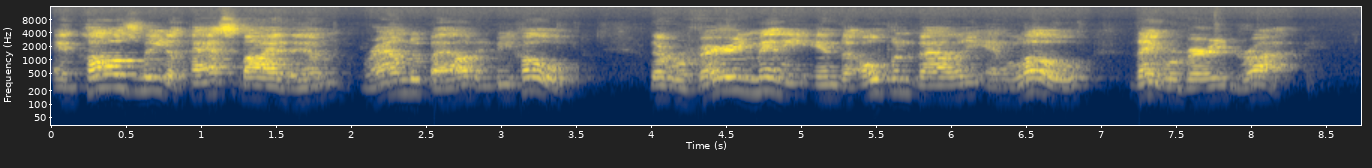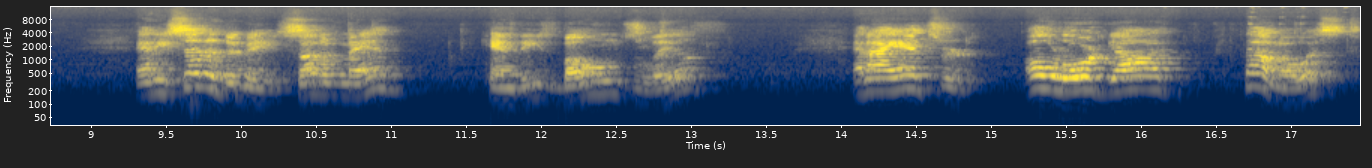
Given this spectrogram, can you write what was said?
and caused me to pass by them round about, and behold, there were very many in the open valley, and lo, they were very dry. And he said unto me, Son of man, can these bones live? And I answered, O Lord God, thou knowest.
